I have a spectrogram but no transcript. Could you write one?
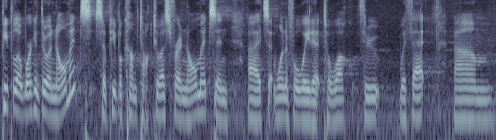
people are working through annulments so people come talk to us for annulments and uh, it's a wonderful way to, to walk through with that. Um,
